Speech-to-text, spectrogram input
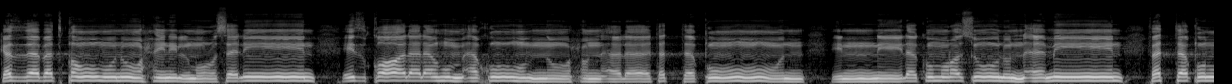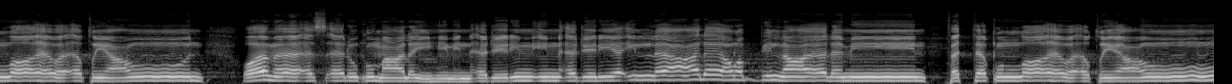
كذبت قوم نوح المرسلين إذ قال لهم أخوهم نوح ألا تتقون إني لكم رسول أمين فاتقوا الله وأطيعون وما أسألكم عليه من أجر إن أجري إلا على رب العالمين فاتقوا الله وأطيعون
